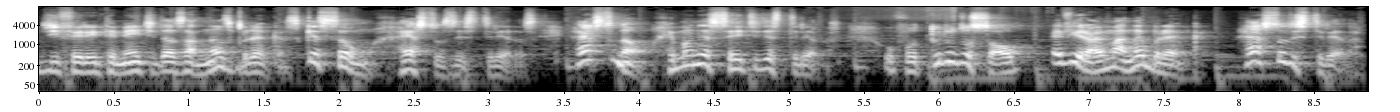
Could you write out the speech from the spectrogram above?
diferentemente das anãs brancas, que são restos de estrelas. Resto não, remanescente de estrelas. O futuro do Sol é virar uma anã branca, resto de estrela.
